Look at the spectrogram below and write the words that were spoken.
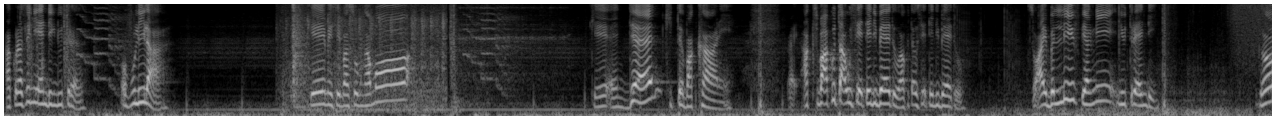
Aku rasa ni ending neutral. Hopefully lah. Okay, mesin basuh mengamuk. Okay, and then kita bakar ni. Right, aku, sebab aku tak usik teddy bear tu. Aku tak usik teddy bear tu. So, I believe yang ni new trending. Go!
